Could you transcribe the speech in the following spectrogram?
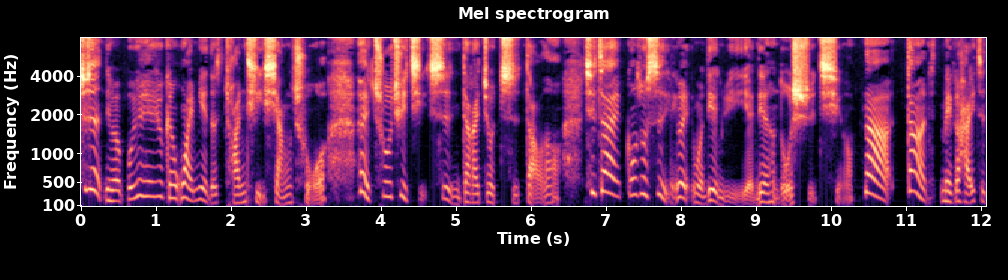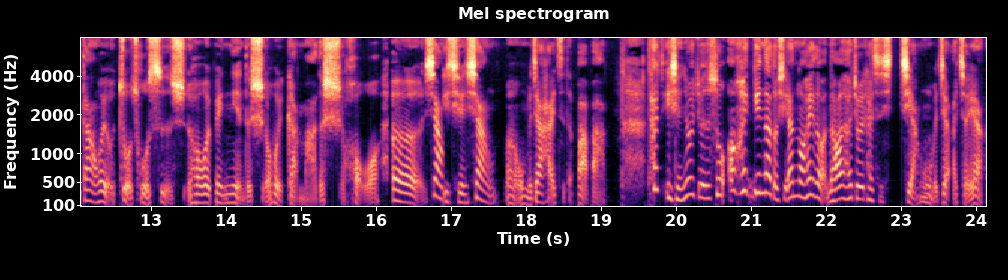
就是你们不愿意去跟外面的团体相处，那你出去几次，你大概就知道了。其实，在工作室里，因为我们练语言，练很多事情哦。那当然，每个孩子当然会有做错事的时候，会被念的时候，会干嘛的时候哦。呃，像以前，像呃，我们家孩子的爸爸。他以前就会觉得说，哦，嘿，那都是安诺黑的，然后他就会开始讲我们家怎样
